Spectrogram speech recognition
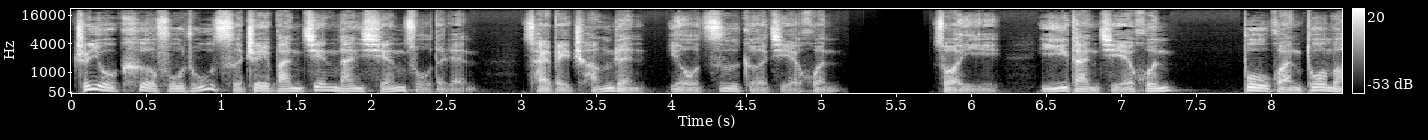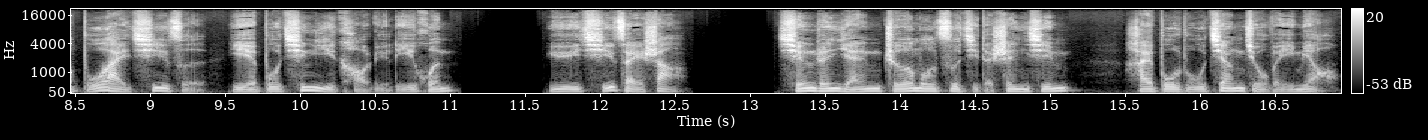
只有克服如此这般艰难险阻的人，才被承认有资格结婚。所以，一旦结婚，不管多么不爱妻子，也不轻易考虑离婚。与其在上。情人言折磨自己的身心，还不如将就为妙。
